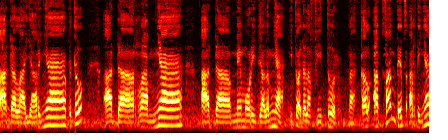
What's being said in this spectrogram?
Ada layarnya betul? Ada RAM-nya ada memori dalamnya. Itu adalah fitur. Nah, kalau advantage artinya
